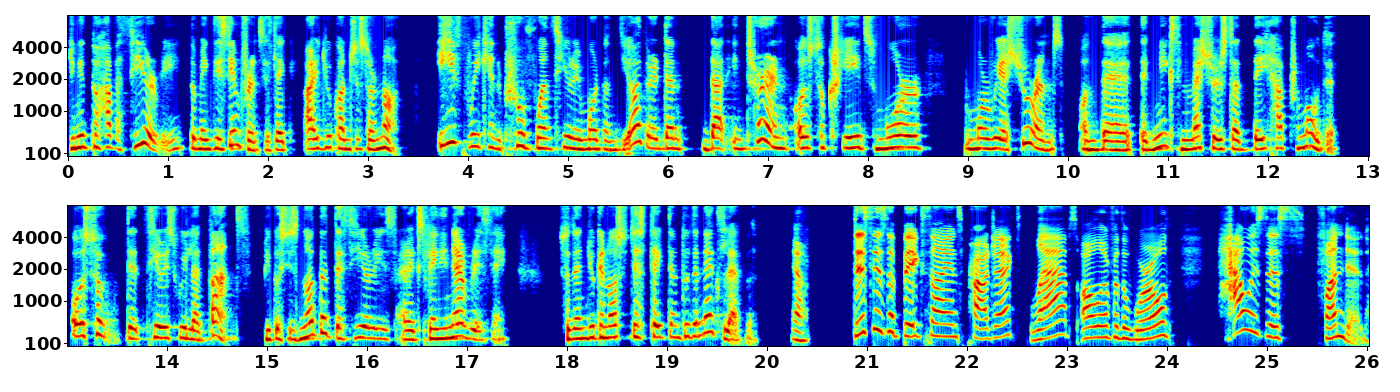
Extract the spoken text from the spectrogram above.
you need to have a theory to make these inferences, like, are you conscious or not? If we can prove one theory more than the other, then that in turn also creates more more reassurance on the techniques and measures that they have promoted. Also, the theories will advance because it's not that the theories are explaining everything. So then you can also just take them to the next level. Yeah. This is a big science project, labs all over the world. How is this funded?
